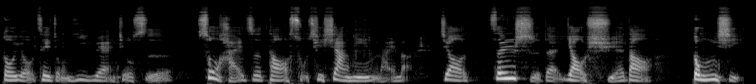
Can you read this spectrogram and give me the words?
都有这种意愿，就是送孩子到暑期夏令营来了，就要真实的要学到东西。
